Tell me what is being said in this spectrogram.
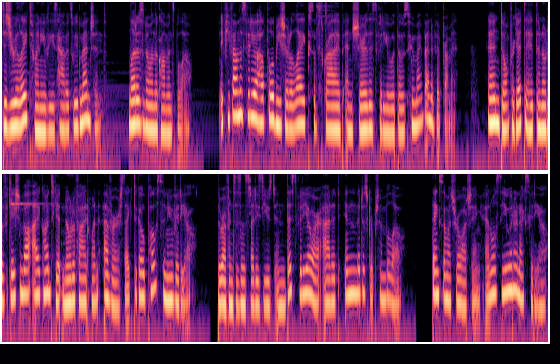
Did you relate to any of these habits we've mentioned? Let us know in the comments below. If you found this video helpful, be sure to like, subscribe, and share this video with those who might benefit from it. And don't forget to hit the notification bell icon to get notified whenever Psych2Go posts a new video. The references and studies used in this video are added in the description below. Thanks so much for watching and we'll see you in our next video.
